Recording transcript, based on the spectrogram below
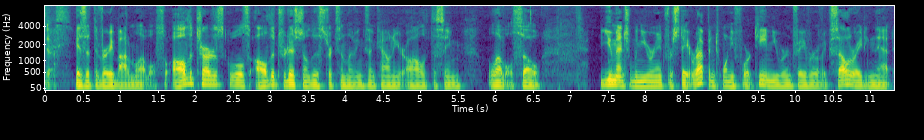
yes. is at the very bottom level. So all the charter schools, all the traditional districts in Livingston County are all at the same level. So you mentioned when you ran for state rep in 2014, you were in favor of accelerating that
